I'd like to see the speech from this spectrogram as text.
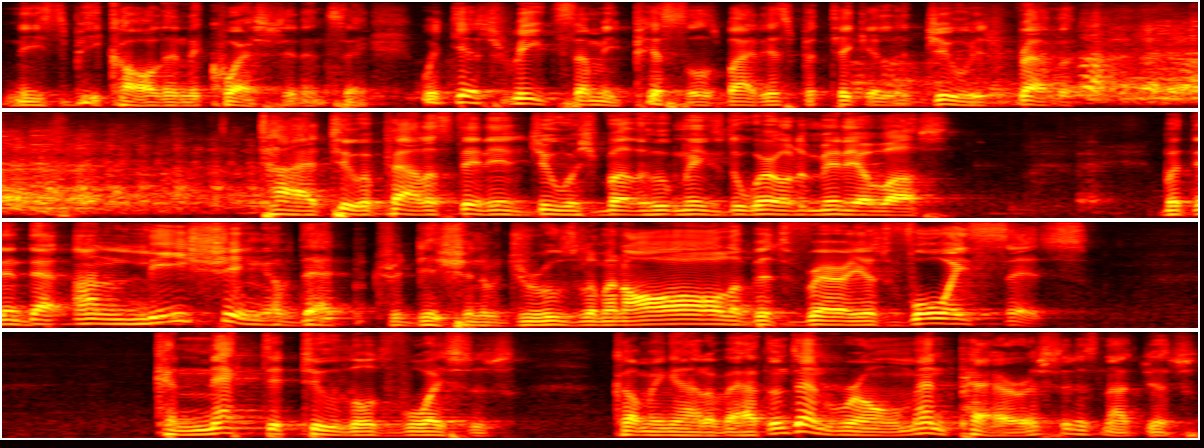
needs to be called into question and say, well, just read some epistles by this particular Jewish brother tied to a Palestinian Jewish brother who means the world to many of us. But then that unleashing of that tradition of Jerusalem and all of its various voices, connected to those voices coming out of Athens and Rome and Paris, and it's not just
